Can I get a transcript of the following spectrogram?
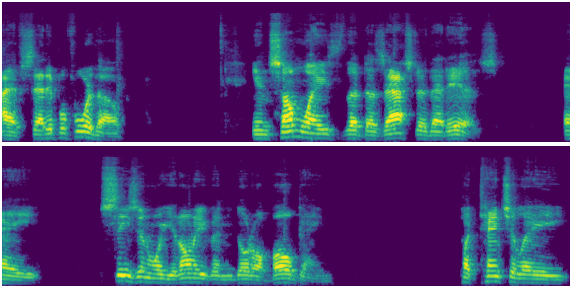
I have said it before though. In some ways, the disaster that is a season where you don't even go to a bowl game, potentially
